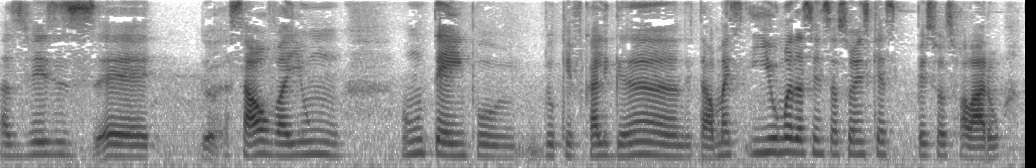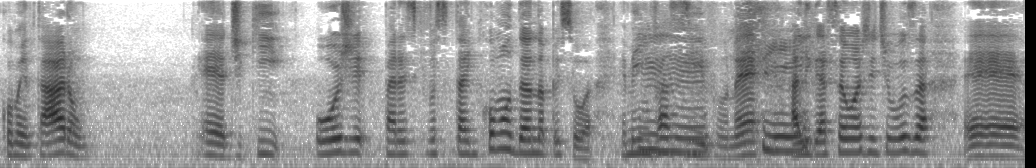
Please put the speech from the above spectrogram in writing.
às vezes é, salva aí um, um tempo do que ficar ligando e tal. Mas, e uma das sensações que as pessoas falaram, comentaram, é de que hoje parece que você está incomodando a pessoa. É meio uhum, invasivo, né? Sim. A ligação a gente usa é,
